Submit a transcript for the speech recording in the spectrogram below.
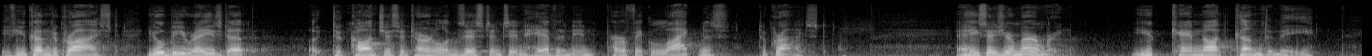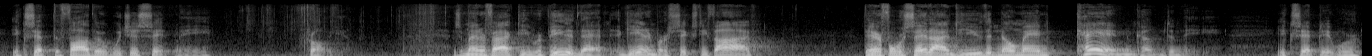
If you come to Christ, you'll be raised up uh, to conscious eternal existence in heaven in perfect likeness to Christ. And he says, You're murmuring. You cannot come to me except the Father which has sent me draw you. As a matter of fact, he repeated that again in verse 65. Therefore said I unto you that no man can come to me except it were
